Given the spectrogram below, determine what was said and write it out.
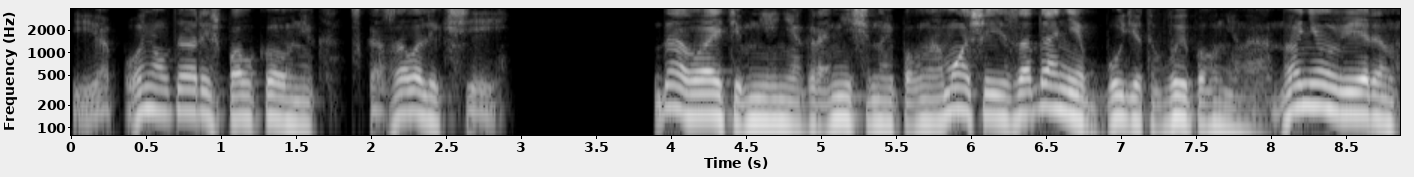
«Я понял, товарищ полковник», — сказал Алексей. «Давайте мне неограниченные полномочия, и задание будет выполнено, но не уверен,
